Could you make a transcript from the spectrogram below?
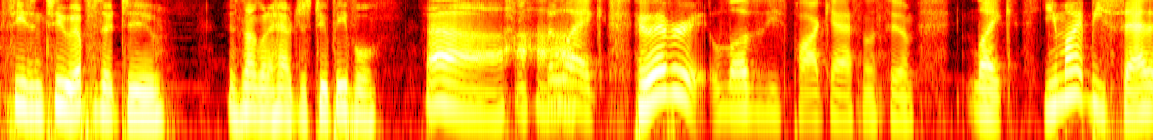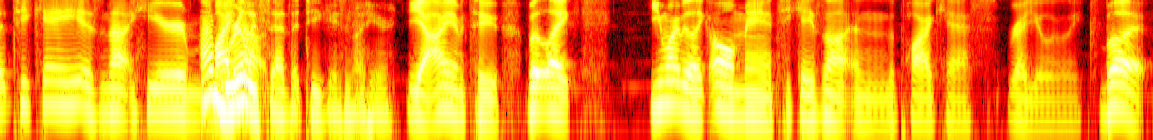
season two, episode two, is not going to have just two people. Ah, ha, ha, So like whoever loves these podcasts and listens to them, like you might be sad that TK is not here. I'm really not- sad that TK's not here. Yeah, I am too. But like you might be like, "Oh man, TK's not in the podcast regularly." But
